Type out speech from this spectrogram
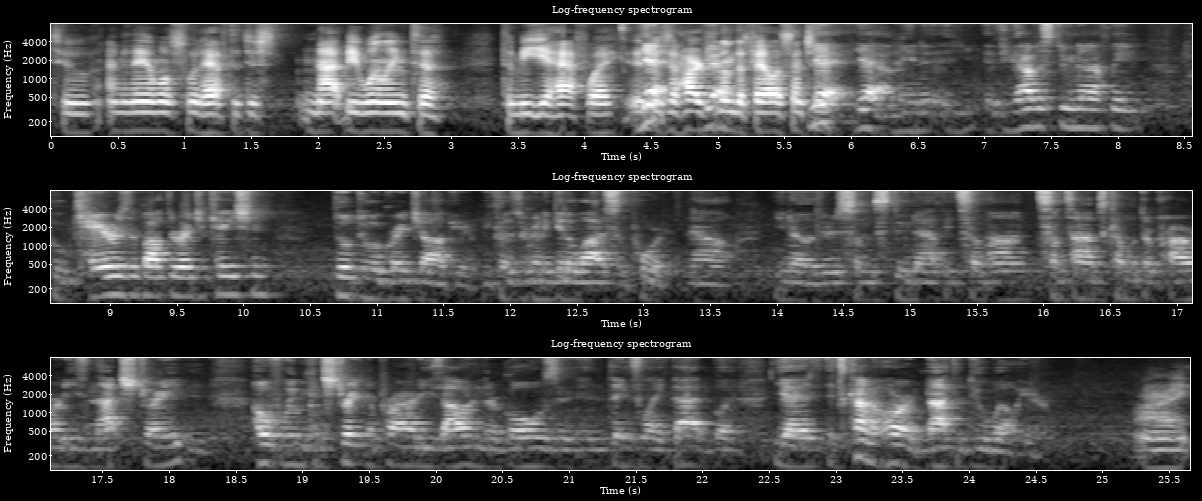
to? I mean, they almost would have to just not be willing to to meet you halfway. Is, Yeah, is it hard yeah. for them to fail essentially? Yeah, yeah. I mean, if you have a student athlete who cares about their education, they'll do a great job here because they're going to get a lot of support. Now, you know, there's some student athletes somehow sometimes come with their priorities not straight, and hopefully we can straighten their priorities out and their goals and, and things like that. But yeah, it, it's kind of hard not to do well here. All right.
